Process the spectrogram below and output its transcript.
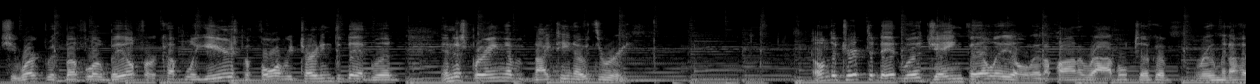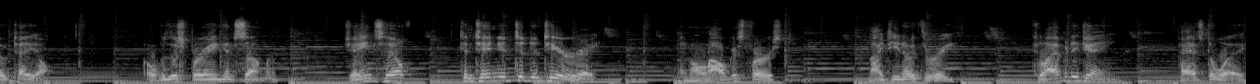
She worked with Buffalo Bill for a couple of years before returning to Deadwood in the spring of 1903. On the trip to Deadwood, Jane fell ill and upon arrival took a room in a hotel. Over the spring and summer, Jane's health continued to deteriorate, and on August 1st, 1903, Calamity Jane passed away.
